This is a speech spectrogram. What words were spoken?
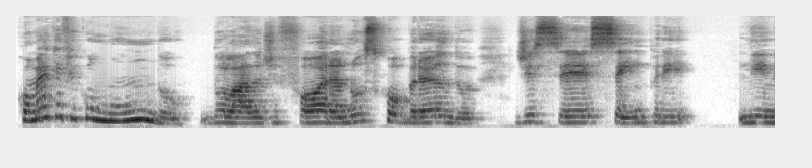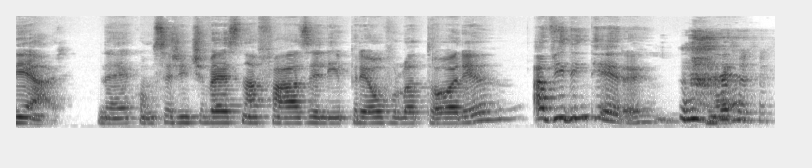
Como é que fica o mundo do lado de fora nos cobrando de ser sempre linear, né? Como se a gente estivesse na fase ali pré-ovulatória a vida inteira, né?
